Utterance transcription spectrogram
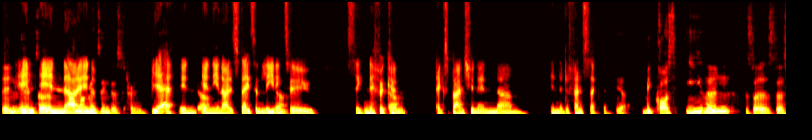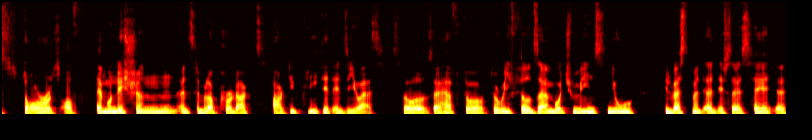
in, in, in, in, uh, in a, industry. Yeah, in, yeah. in the United States and leading yeah. to significant yeah. expansion in um, in the defense sector. Yeah, because even the, the stores of ammunition and similar products are depleted in the US. So they have to, to refill them, which means new investment. And if they say, uh,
